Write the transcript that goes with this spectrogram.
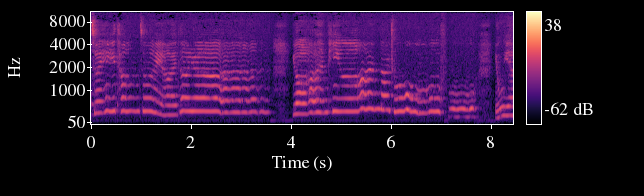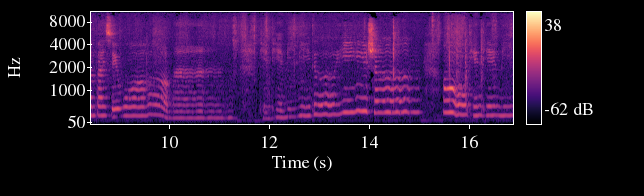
最疼最爱的人，愿平安的祝福永远伴随我们，甜甜蜜蜜的一生，哦，甜甜蜜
